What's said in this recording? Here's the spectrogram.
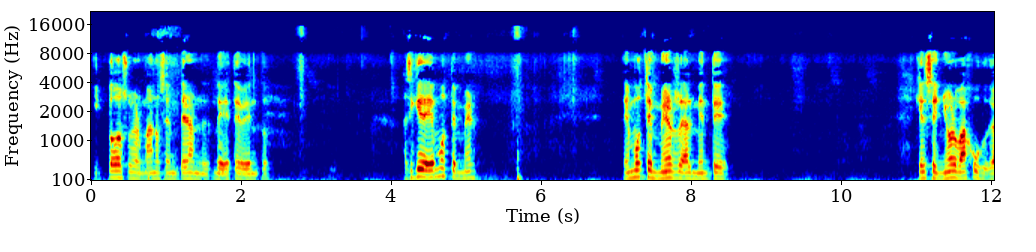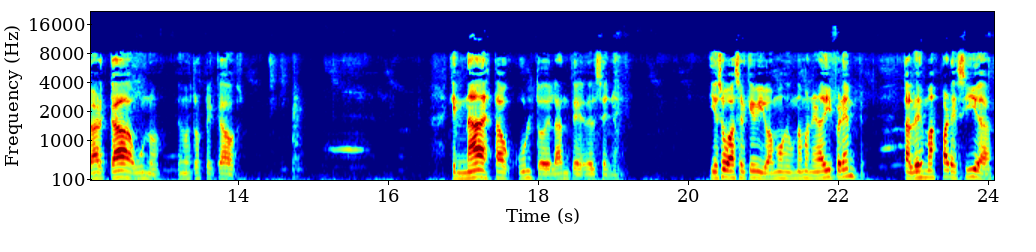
y todos sus hermanos se enteran de este evento. Así que debemos temer. Debemos temer realmente que el Señor va a juzgar cada uno de nuestros pecados que nada está oculto delante del Señor. Y eso va a hacer que vivamos de una manera diferente, tal vez más parecida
